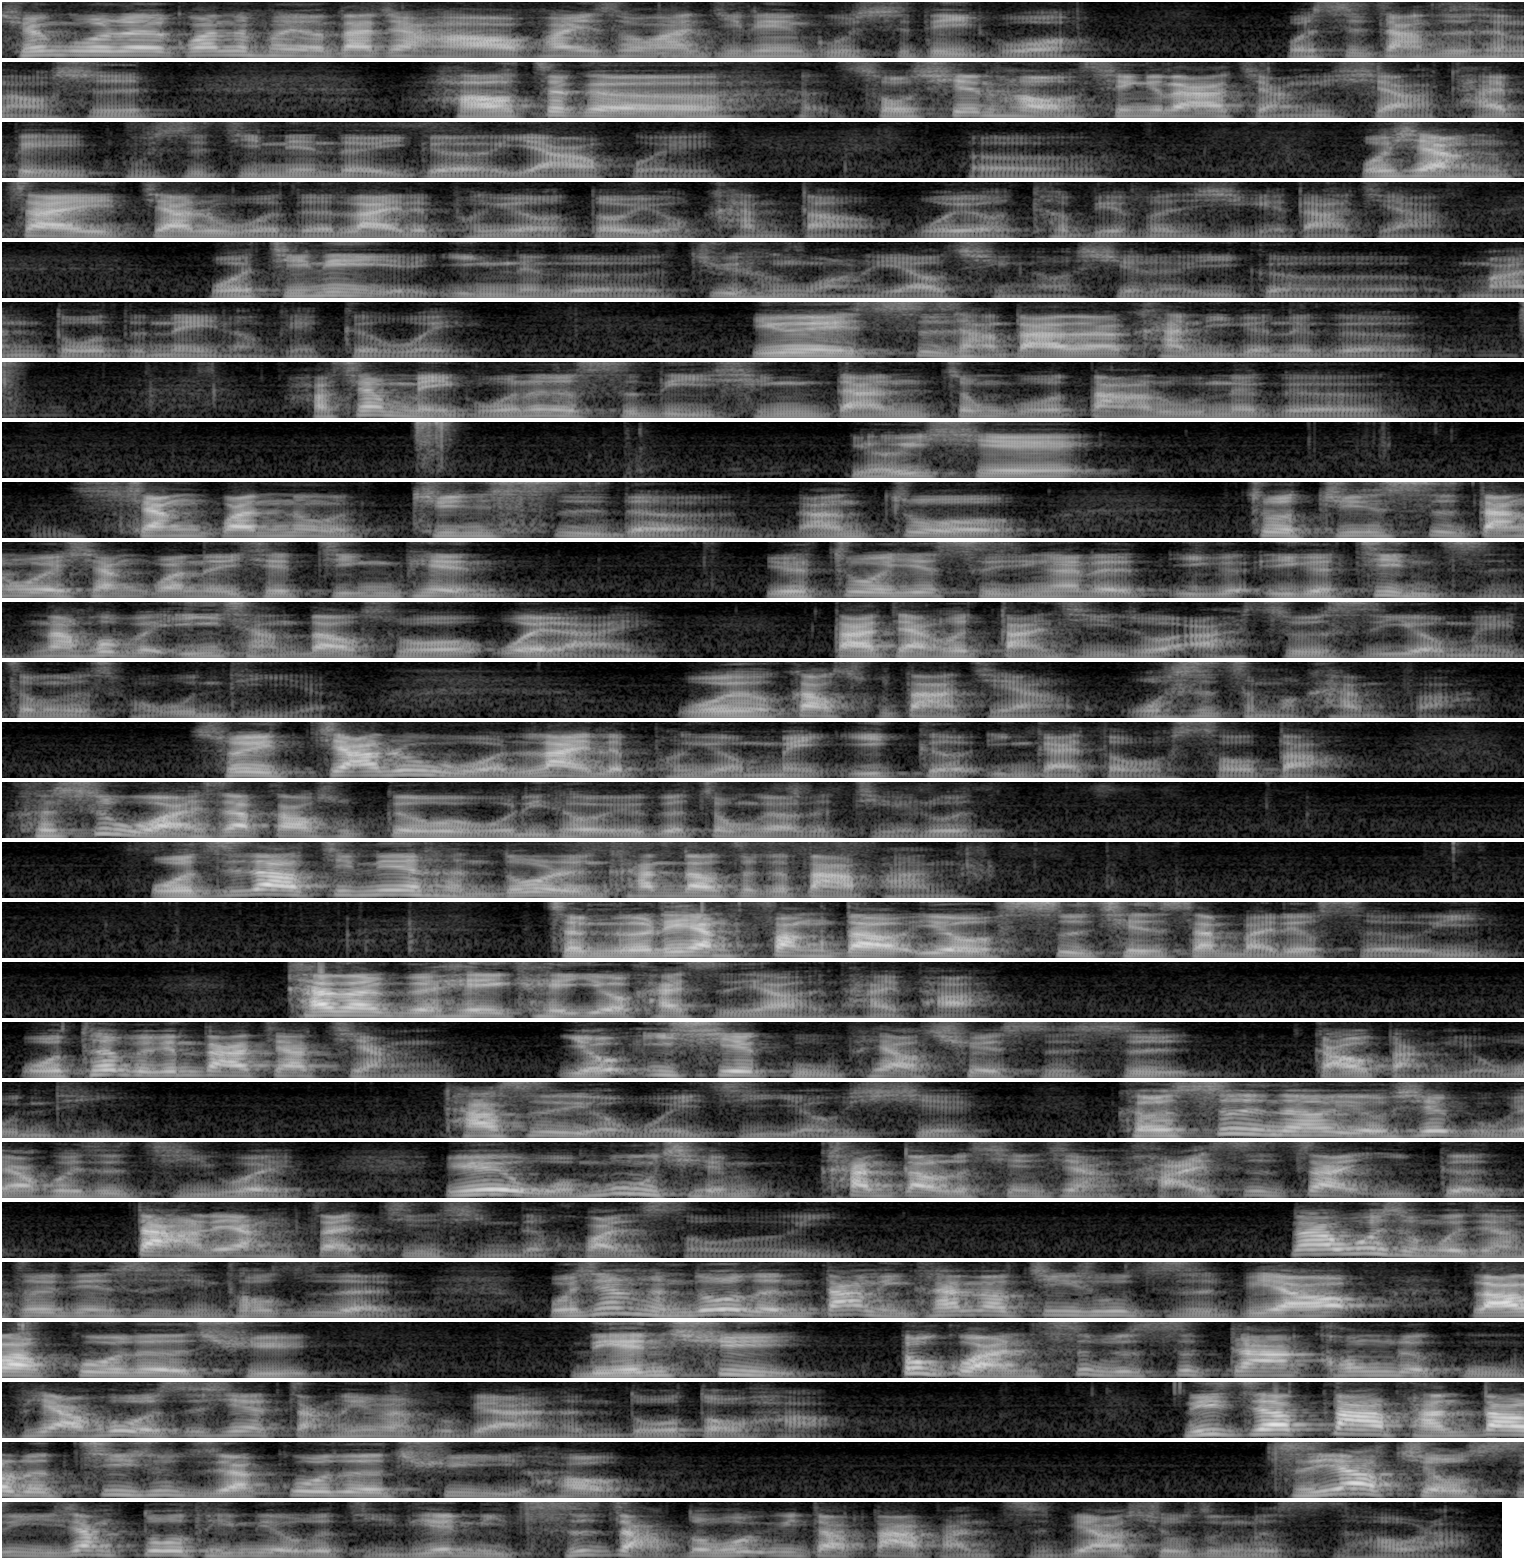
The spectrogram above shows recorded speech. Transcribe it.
全国的观众朋友，大家好，欢迎收看今天股市帝国，我是张志成老师。好，这个首先哈，先跟大家讲一下台北股市今天的一个压回。呃，我想在加入我的赖的朋友都有看到，我有特别分析给大家。我今天也应那个聚恒网的邀请哦，写了一个蛮多的内容给各位。因为市场大家都要看一个那个，好像美国那个实体清单，中国大陆那个有一些。相关那种军事的，然后做做军事单位相关的一些晶片，也做一些实行它的一个一个禁止，那会不会影响到说未来大家会担心说啊，是不是又美中有什么问题了？我有告诉大家我是怎么看法，所以加入我赖的朋友每一个应该都有收到，可是我还是要告诉各位，我里头有一个重要的结论。我知道今天很多人看到这个大盘。整个量放到又四千三百六十二亿，看到个黑 K 又开始要很害怕。我特别跟大家讲，有一些股票确实是高档有问题，它是有危机，有一些。可是呢，有些股票会是机会，因为我目前看到的现象还是在一个大量在进行的换手而已。那为什么讲这件事情？投资人，我相信很多人，当你看到技术指标拉到过热区，连续。不管是不是嘎空的股票，或者是现在涨停板股票很多都好，你只要大盘到了技术只要过热区以后，只要九十以上多停留个几天，你迟早都会遇到大盘指标修正的时候啦。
